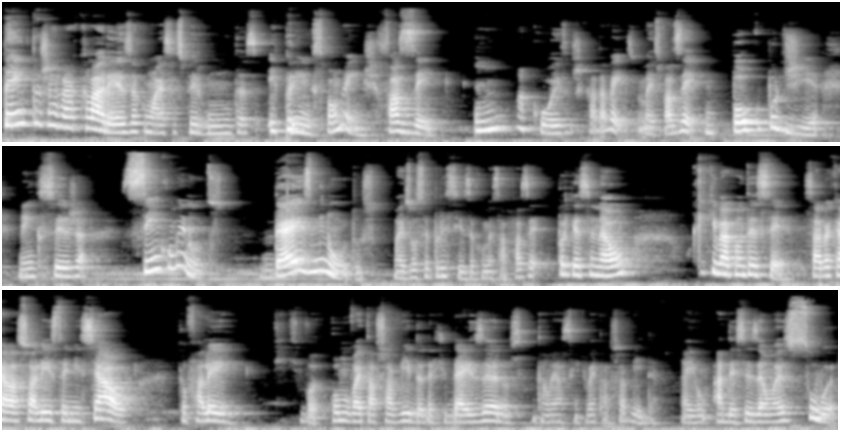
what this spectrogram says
tenta gerar clareza com essas perguntas e principalmente fazer uma coisa de cada vez, mas fazer um pouco por dia, nem que seja cinco minutos 10 minutos, mas você precisa começar a fazer, porque senão o que, que vai acontecer? Sabe aquela sua lista inicial que eu falei? Como vai estar a sua vida daqui 10 anos? Então é assim que vai estar a sua vida. Aí a decisão é sua.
